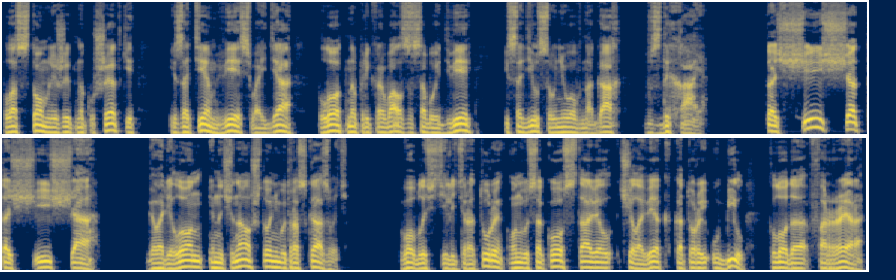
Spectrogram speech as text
пластом лежит на кушетке, и затем, весь войдя, плотно прикрывал за собой дверь и садился у него в ногах, вздыхая. «Тащища, тащища!» — говорил он и начинал что-нибудь рассказывать. В области литературы он высоко ставил «Человек, который убил» Клода Фаррера,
